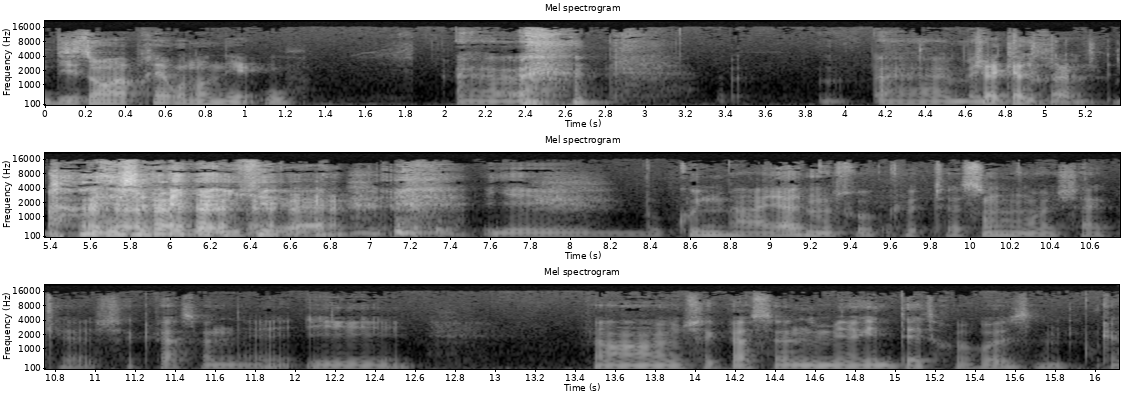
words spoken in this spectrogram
10 ans après, on en est où? Euh, Euh, bah, Tu as il y a- 4 heures. Déjà, il y, a eu, euh, il y a eu beaucoup de mariages, mais je trouve que de toute façon, euh, chaque, chaque personne est, est- enfin, chaque personne mérite d'être heureuse. Donc, euh,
